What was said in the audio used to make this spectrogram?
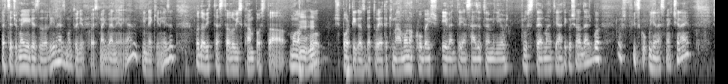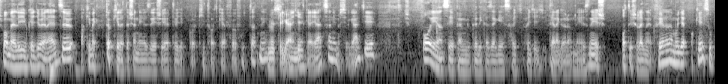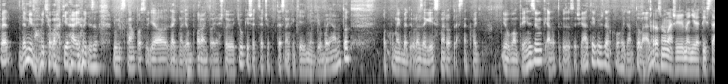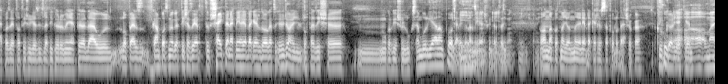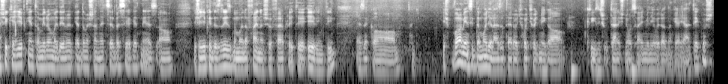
egyszer csak megérkezett a Lillehez, mondta, hogy akkor ezt megvenni, mindenki nézett. Oda vitte ezt a Luis Campos-t, a Monaco uh-huh. sportigazgatóját, aki már a Monakóba is évente ilyen 150 millió plusz termelt játékos adásból, most Fickó ugyanezt megcsinálja, és van melléjük egy olyan edző, aki meg tökéletesen érzi és érti, hogy akkor kit hogy kell felfuttatni, kit mennyit kell játszani, Monsieur Gátyé, és olyan szépen működik az egész, hogy, hogy, hogy tényleg öröm nézni, és ott is a legnagyobb félelem, ugye, oké, okay, szuper, de mi van, hogyha valaki rájön, hogy ez a Luis Campos ugye a legnagyobb aranytojás tojótyúk, és egyszer csak tesznek neki egy még jobb ajánlatot, akkor megbedől az egész, mert ott lesznek, hogy jó van pénzünk, eladtuk az összes játékos, de akkor hogyan tovább? Hát azt mondom más, hogy mennyire tiszták azért ott is ugye az üzleti körülmények. Például López Campos mögött is azért sejtenek néha érdekes dolgokat, hogy olyan, hogy López is, amikor is luxemburgi állampolgár, így valami ilyesmi. Tehát, hogy van, így van, annak ott nagyon-nagyon érdekes összefonódások a klub Fú, környékén. A, a, másik egyébként, amiről majd érdemes lenne egyszer beszélgetni, ez a, és egyébként ez részben majd a Financial Fair Play-t érinti, ezek a, és valamilyen szinten magyarázat erre, hogy hogy, hogy még a krízis után is 81 millióért adnak el játékost.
